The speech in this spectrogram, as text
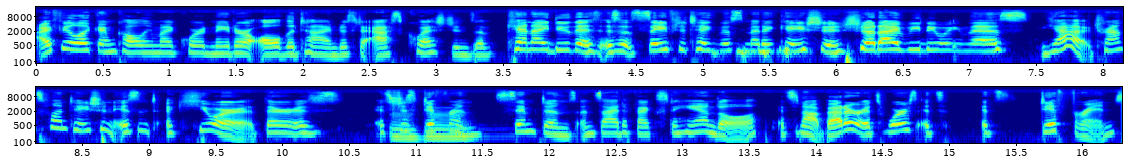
i feel like i'm calling my coordinator all the time just to ask questions of can i do this? Is it safe to take this medication? Should i be doing this? Yeah transplantation isn't a cure. There is it's just mm-hmm. different symptoms and side effects to handle. It's not better it's worse it's it's different.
